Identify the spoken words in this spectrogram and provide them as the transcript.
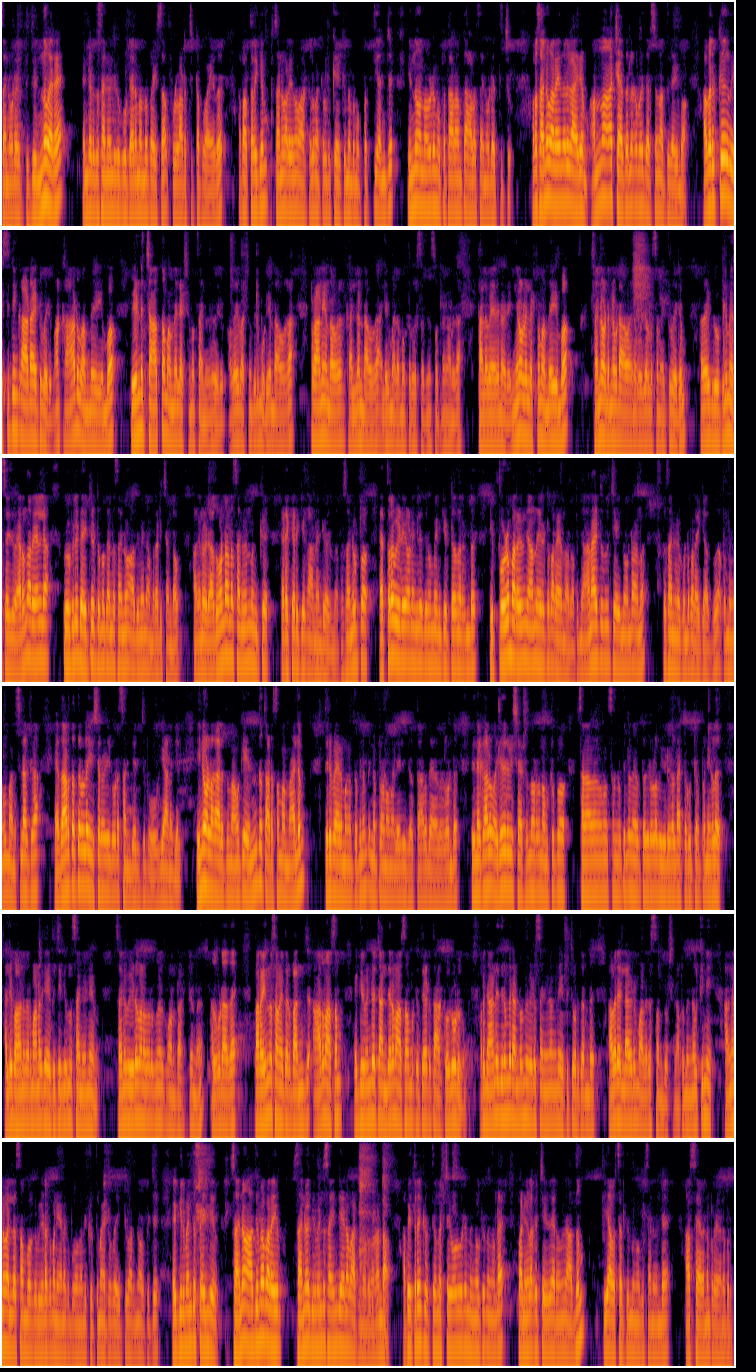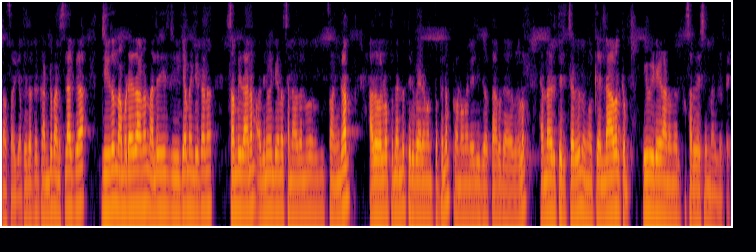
സനുവിടെ എത്തിച്ചു. ഇന്ന് വരെ എന്റെ അടുത്ത് സനുവിന്റെ ഒരു കൂട്ടുകാരൻ വന്ന് പൈസ ഫുൾ അടച്ചിട്ട പോയത്. അപ്പോൾ അത്രയ്ക്കും സനു പറയുന്ന വാക്കുകൾ മറ്റുള്ളവർ കേൾക്കുന്നുണ്ട്. മുപ്പത്തി അഞ്ച് ഇന്ന് വന്നവരുടെ മുപ്പത്താറാമത്തെ ആളെ സനുവിടെ എത്തിച്ചു. അപ്പോൾ സനു പറയുന്നൊരു കാര്യം അന്ന് ആ ക്ഷേത്രത്തിലൊക്കെ പോയി ദർശനം നടത്തി കഴിയുമ്പോൾ അവർക്ക് വിസിറ്റിംഗ് കാർഡായിട്ട് വരും. ആ കാർഡ് വന്നു കഴിയുമ്പോൾ വീണ്ടും ചാത്തം വന്ന ലക്ഷണം സനുവിന് വരും. അതായത് ഭക്ഷണത്തിൽ മുടി ഉണ്ടാവുക പ്രാണി ഉണ്ടാവുക കല്ലുണ്ടാവുക അല്ലെങ്കിൽ മലമൂത്ര വിസർജന സ്വപ്നം കാണുക തലവേദന വരും. ഇങ്ങനെയുള്ള ലക്ഷണം വന്നു കഴിയുമ്പോൾ സനു ഉടനെ ഇവിടെ ആവാന പൂജയുള്ള സമയത്ത് വരും. അതായത് ഗ്രൂപ്പിൽ മെസ്സേജ് വേറെ ഒന്നും അറിയാനില്ല. ഗ്രൂപ്പിൽ ഡേറ്റ് കിട്ടുമ്പോൾ തന്നെ സനു ആദ്യമേ നമ്പർ അടിച്ചിട്ടുണ്ടാവും അങ്ങനെ വരും. അതുകൊണ്ടാണ് സനുവിന് നിങ്ങൾക്ക് ഇടയ്ക്കിടയ്ക്ക് കാണേണ്ടി വരുന്നത്. അപ്പോൾ സനു ഇപ്പോൾ എത്ര വീഡിയോ ആണെങ്കിലും ഇതിനു മുമ്പ് എനിക്ക് കിട്ടുക എന്നിട്ടുണ്ട് ഇപ്പോഴും പറയുന്നത് ഞാൻ നേരിട്ട് പറയാമെന്ന് പറഞ്ഞു. അപ്പോൾ ഞാനായിട്ട് ഇത് ചെയ്യുന്നതുകൊണ്ടാണ് ഇപ്പോൾ സനുവിനെ കൊണ്ട് പറയിക്കാത്തത്. അപ്പോൾ നിങ്ങൾ മനസ്സിലാക്കുക യഥാർത്ഥത്തിലുള്ള ഈശ്വര വഴിയിലൂടെ സഞ്ചരിച്ച് പോവുകയാണെങ്കിൽ ഇനിയുള്ള കാലത്ത് നമുക്ക് എന്ത് തടസ്സം വന്നാലും തിരുപേരമംഗലത്തിനും പിന്നെ പ്രണവമലയിൽ ഇരുപത്താറ് ദേവതകളുണ്ട്. ഇതിനേക്കാൾ വലിയൊരു വിശേഷം എന്ന് പറഞ്ഞാൽ നമുക്കിപ്പോൾ സനാതന സംഘത്തിന്റെ നേതൃത്വത്തിലുള്ള വീടുകളുടെ അറ്റകുറ്റപ്പണികൾ അല്ലെങ്കിൽ ഭവന നിർമ്മാണമൊക്കെ ഏൽപ്പിച്ചിരിക്കുന്നത് സനുവിനെയാണ്. സനു വീട് പണം കൊടുക്കുന്ന കോൺട്രാക്റ്റാണ് അതുകൂടാതെ പറയുന്ന സമയത്തൊക്കെ ഇപ്പം അഞ്ച് ആറ് മാസം എഗ്രിമെന്റ് വെച്ച് അഞ്ചര മാസം ആകുമ്പോൾ കൃത്യമായിട്ട് താക്കോൽ കൊടുക്കും. അപ്പോൾ ഞാൻ ഇതിനുമ്പ് രണ്ടൊന്നും വീട് സനുവിന് അങ്ങനെ ഏൽപ്പിച്ചു കൊടുത്തിട്ടുണ്ട്. അവരെല്ലാവരും വളരെ സന്തോഷിക്കും അപ്പോൾ നിങ്ങൾക്കിനി അങ്ങനെ വല്ല സംഭവമൊക്കെ വീടൊക്കെ പണിയാനൊക്കെ പോകുന്നുണ്ടെങ്കിൽ കൃത്യമായിട്ട് റേറ്റ് പറഞ്ഞ് ഉറപ്പിച്ച് എഗ്രിമെന്റ് സൈൻ ചെയ്തു. സനു ആദ്യമേ പറയും സനു എഗ്രിമെന്റ് സൈൻ ചെയ്യാനേ പാർട്ടിനോട് കണ്ടോ? അപ്പോൾ ഇത്രയും കൃത്യനിഷ്ഠയോടുകൂടി നിങ്ങൾക്ക് നിങ്ങളുടെ പണികളൊക്കെ ചെയ്തു തരുന്നത് അതും ഈ അവസരത്തിൽ നിങ്ങൾക്ക് സനുവിന്റെ ആ സേവനം പ്രയോജനപ്പെടുത്താൻ സാധിക്കും. അപ്പോൾ ഇതൊക്കെ കണ്ട് മനസ്സിലാക്കുക. ജീവിതം നമ്മുടേതാണ്. നല്ല രീതിയിൽ ജീവിക്കാൻ വേണ്ടിയിട്ടാണ് സംവിധാനം. അതിനുവേണ്ടിയാണ് സനാതന സംഘം. അതോടൊപ്പം തന്നെ തിരുവേരമത്തപ്പനും പ്രണവമലയിൽ ഇരുപത്താറ് ദേവതകളും എന്ന ഒരു തിരിച്ചറിവ് നിങ്ങൾക്ക് എല്ലാവർക്കും ഈ വീഡിയോ കാണുന്നവർക്ക് സർവേശ്വരം നൽകട്ടെ.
